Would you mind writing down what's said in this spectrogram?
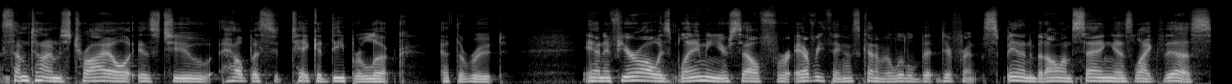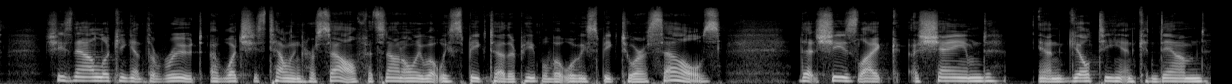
sometimes trial is to help us take a deeper look at the root. And if you're always blaming yourself for everything, it's kind of a little bit different spin, but all I'm saying is like this she's now looking at the root of what she's telling herself. It's not only what we speak to other people, but what we speak to ourselves. That she's like ashamed and guilty and condemned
